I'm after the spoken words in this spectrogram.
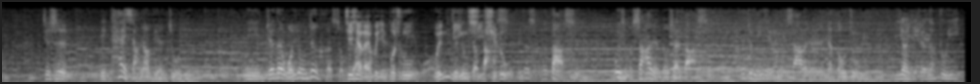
就是你太想让别人注意你，你觉得我用任何手段接下来为您播出文明启示录事比如说什么叫大事？为什么杀人都算大事？那就明显因为你杀了人，人家都注意你。要引人注意。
